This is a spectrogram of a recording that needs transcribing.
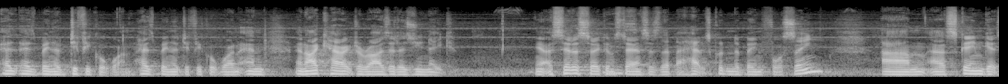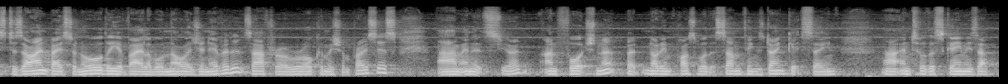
has, has been a difficult one. Has been a difficult one, and and I characterise it as unique. You know, a set of circumstances that perhaps couldn't have been foreseen. Um, a scheme gets designed based on all the available knowledge and evidence after a Royal Commission process, um, and it's you know unfortunate but not impossible that some things don't get seen uh, until the scheme is up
